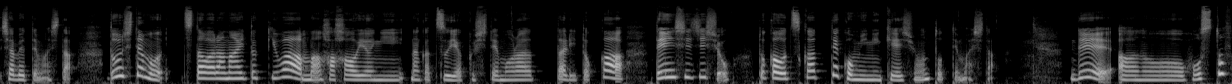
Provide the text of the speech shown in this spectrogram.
喋ってました。どうしても伝わらない時は、まあ母親になんか通訳してもらったりとか、電子辞書とかを使ってコミュニケーションをとってました。で、あの、ホストファ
